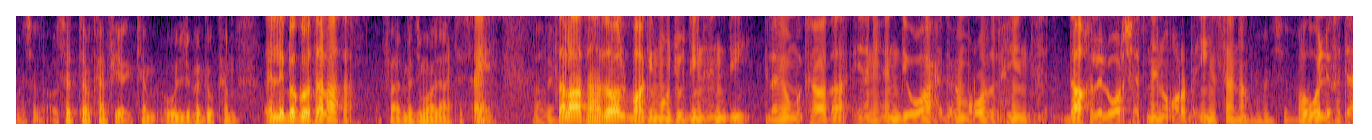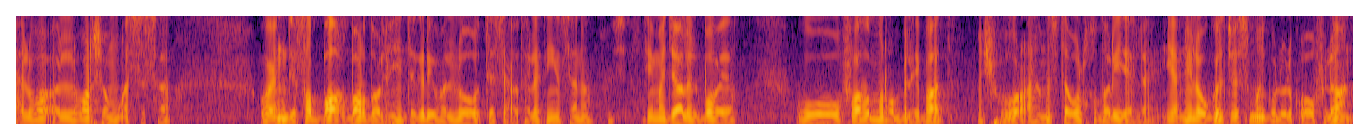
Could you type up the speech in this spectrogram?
ما شاء الله وسته وكان في كم واللي بقوا كم؟ اللي بقوا ثلاثة. فالمجموع الآن تسعة. اي عظيم. ثلاثة هذول باقي موجودين عندي إلى يومك هذا. يعني عندي واحد عمره الحين داخل الورشة 42 سنة. ما شاء الله. هو اللي فتح الو- الورشة ومؤسسها. وعندي صباغ برضو الحين تقريبا له 39 سنة ما شاء الله. في مجال البوية. وفضل من رب العباد. مشهور على مستوى الخضرية له. يعني لو قلت اسمه يقولوا لك أوه فلان.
